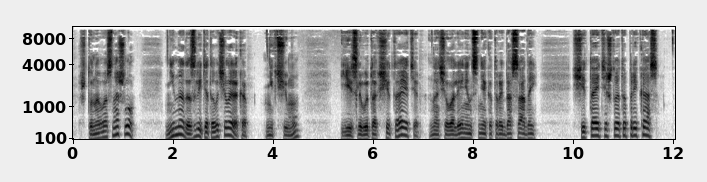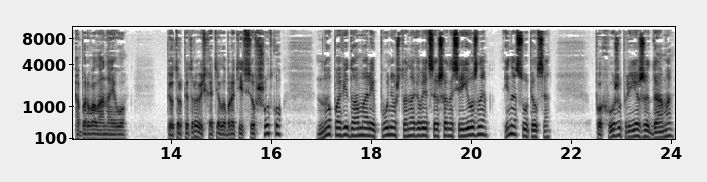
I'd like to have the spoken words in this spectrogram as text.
— «что на вас нашло? Не надо злить этого человека. Ни к чему». «Если вы так считаете», — начал Ленин с некоторой досадой, — «Считайте, что это приказ», — оборвала она его. Петр Петрович хотел обратить все в шутку, но по виду Амалии понял, что она говорит совершенно серьезно, и насупился. Похоже, приезжая дама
